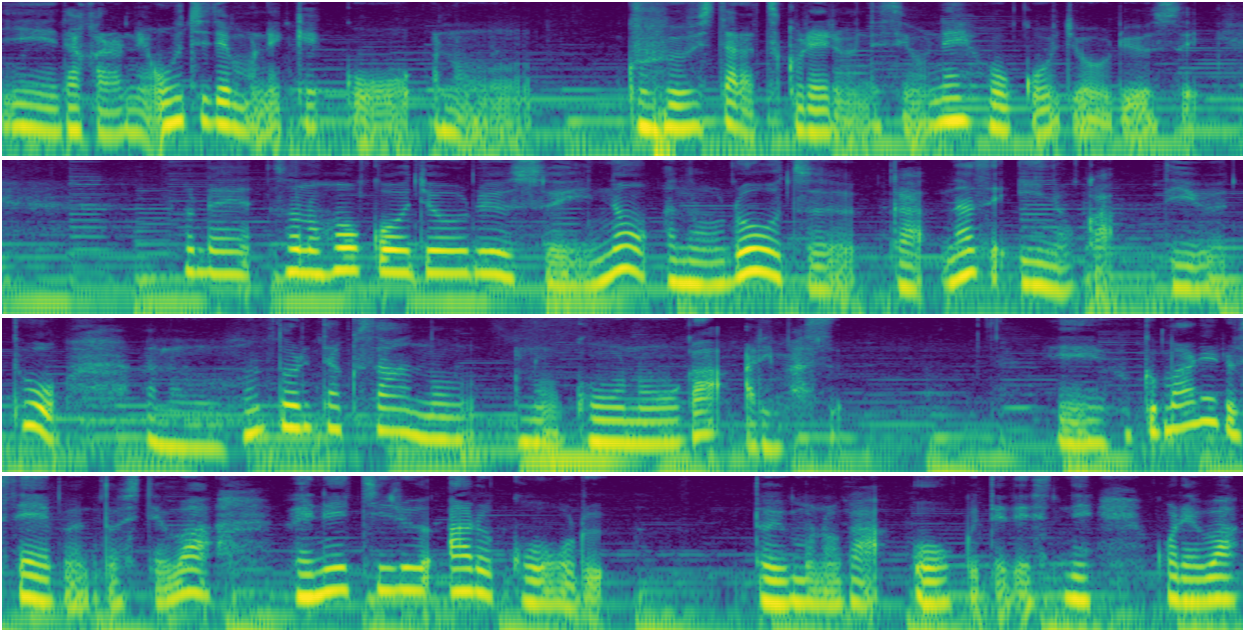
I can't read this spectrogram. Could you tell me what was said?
えー、だからねお家でもね結構あの工夫したら作れるんですよね芳香蒸留水。それその芳香蒸留水のあのローズがなぜいいのかっていうとあの本当にたくさんのあの効能があります。えー、含まれる成分としてはフェネチルアルコールというものが多くてですねこれは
